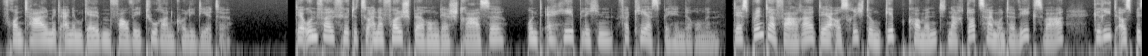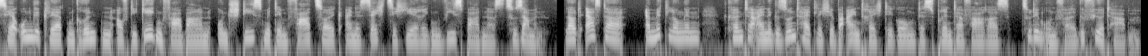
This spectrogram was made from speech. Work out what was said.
frontal mit einem gelben VW Touran kollidierte. Der Unfall führte zu einer Vollsperrung der Straße und erheblichen Verkehrsbehinderungen. Der Sprinterfahrer, der aus Richtung Gibb kommend nach Dotzheim unterwegs war, geriet aus bisher ungeklärten Gründen auf die Gegenfahrbahn und stieß mit dem Fahrzeug eines 60-jährigen Wiesbadeners zusammen. Laut erster Ermittlungen könnte eine gesundheitliche Beeinträchtigung des Sprinterfahrers zu dem Unfall geführt haben.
